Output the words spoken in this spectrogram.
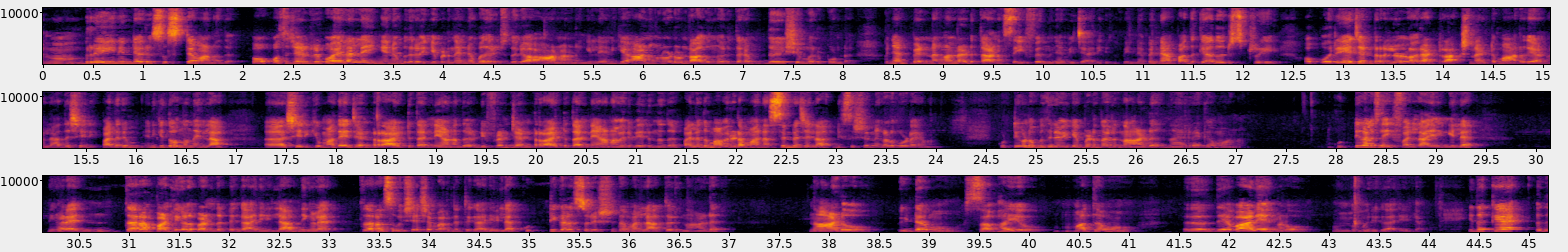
ബ്രെയിനിന്റെ ഒരു സിസ്റ്റമാണത് ഇപ്പോൾ ഓപ്പോസിറ്റ് ജെൻഡറിൽ പോയാലല്ല ഇങ്ങനെ ഉപദ്രവിക്കപ്പെടുന്നത്? എന്നെ ഉപദ്രവിച്ചത് ഒരു ആണാണെങ്കിൽ എനിക്ക് ആണുങ്ങളോട് ഉണ്ടാകുന്ന ഒരു തരം ദേഷ്യം വെറുപ്പുണ്ട്. അപ്പം ഞാൻ പെണ്ണുങ്ങളുടെ അടുത്താണ് സേഫ് എന്ന് ഞാൻ വിചാരിക്കുന്നു. പിന്നെ പിന്നെ പതുക്കെ അതൊരു ഒ- ഒരേ ജെൻഡറിലുള്ള ഒരു അട്രാക്ഷൻ ആയിട്ട് മാറുകയാണല്ലോ അത് ശരി പലരും എനിക്ക് തോന്നുന്നില്ല ശരിക്കും അതേ ജെൻഡർ ആയിട്ട് തന്നെയാണ് അത് ഡിഫറെന്റ് ജെൻഡർ ആയിട്ട് തന്നെയാണ് അവർ വരുന്നത്. പലതും അവരുടെ മനസ്സിന്റെ ചില ഡിസിഷനുകൾ കൂടെയാണ്. കുട്ടികൾ ഉപദ്രവിക്കപ്പെടുന്ന ഒരു നാട് നരകമാണ്. കുട്ടികൾ സേഫ് അല്ല എങ്കിൽ നിങ്ങൾ എത്ര പള്ളികൾ പണിതിട്ടും കാര്യമില്ല നിങ്ങൾ എത്ര സുവിശേഷം പറഞ്ഞിട്ട് കാര്യമില്ല. കുട്ടികൾ സുരക്ഷിതമല്ലാത്തൊരു നാട് നാടോ ഇടമോ സഭയോ മതമോ ദേവാലയങ്ങളോ ഒന്നും ഒരു കാര്യമില്ല. ഇതൊക്കെ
